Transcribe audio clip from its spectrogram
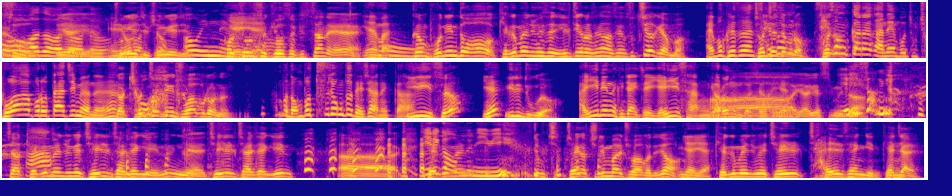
교수. 맞아, 맞아, 예, 맞아. 예. 이런 종이의 집, 쪽. 종이의 집. 어, 있네. 예, 교수, 예. 교수 비싸네. 예, 맞. 어. 그럼 본인도 개그맨 중에서 1등이라고 생각하세요? 솔직하게 한번. 아니 뭐 그래도 한 전체적으로. 세, 손, 가락 안에 뭐 좀 조합으로 따지면은 그러니까 전체적인 조합으로는 뭐 number two 정도 되지 않을까? 1위 있어요? 예? 1위 누구요? 아 1위는 그냥 이제 예의상 열어놓은 아, 거죠. 예, 예. 알겠습니다. 예상력. 자, 개그맨 중에 제일 잘생긴, 예, 제일 잘생긴, 아, 예의가 없는 2위. 좀 지- 저희가 줄임말 좋아하거든요. 예, 예. 개그맨 중에 제일 잘생긴, 개잘.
